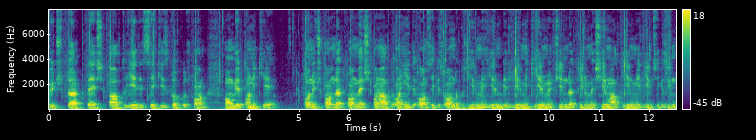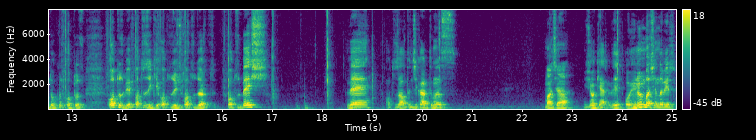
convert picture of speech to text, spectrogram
3, 4, 5, 6, 7, 8, 9, 10, 11, 12, 13, 14, 15, 16, 17, 18, 19, 20, 21, 22, 23, 24, 25, 26, 27, 28, 29, 30, 31, 32, 33, 34, 35 ve 36. kartımız maça Joker ve oyunun başında bir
